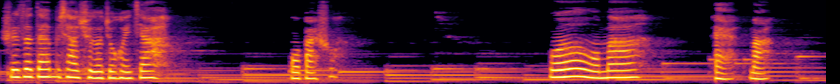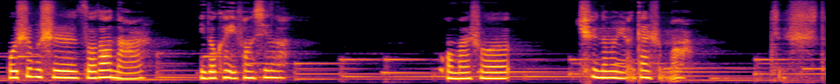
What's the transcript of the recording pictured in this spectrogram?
实在待不下去了就回家。我爸说：“我问我妈，哎妈，我是不是走到哪儿你都可以放心了？”我妈说：“去那么远干什么真是的。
